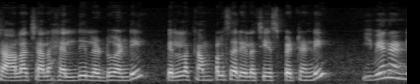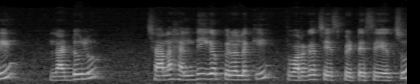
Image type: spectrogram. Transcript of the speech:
చాలా చాలా హెల్దీ లడ్డు అండి. పిల్లలు కంపల్సరీ ఇలా చేసి పెట్టండి. ఇవేనండి లడ్డూలు చాలా హెల్దీగా పిల్లలకి త్వరగా చేసి పెట్టేసేయచ్చు.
